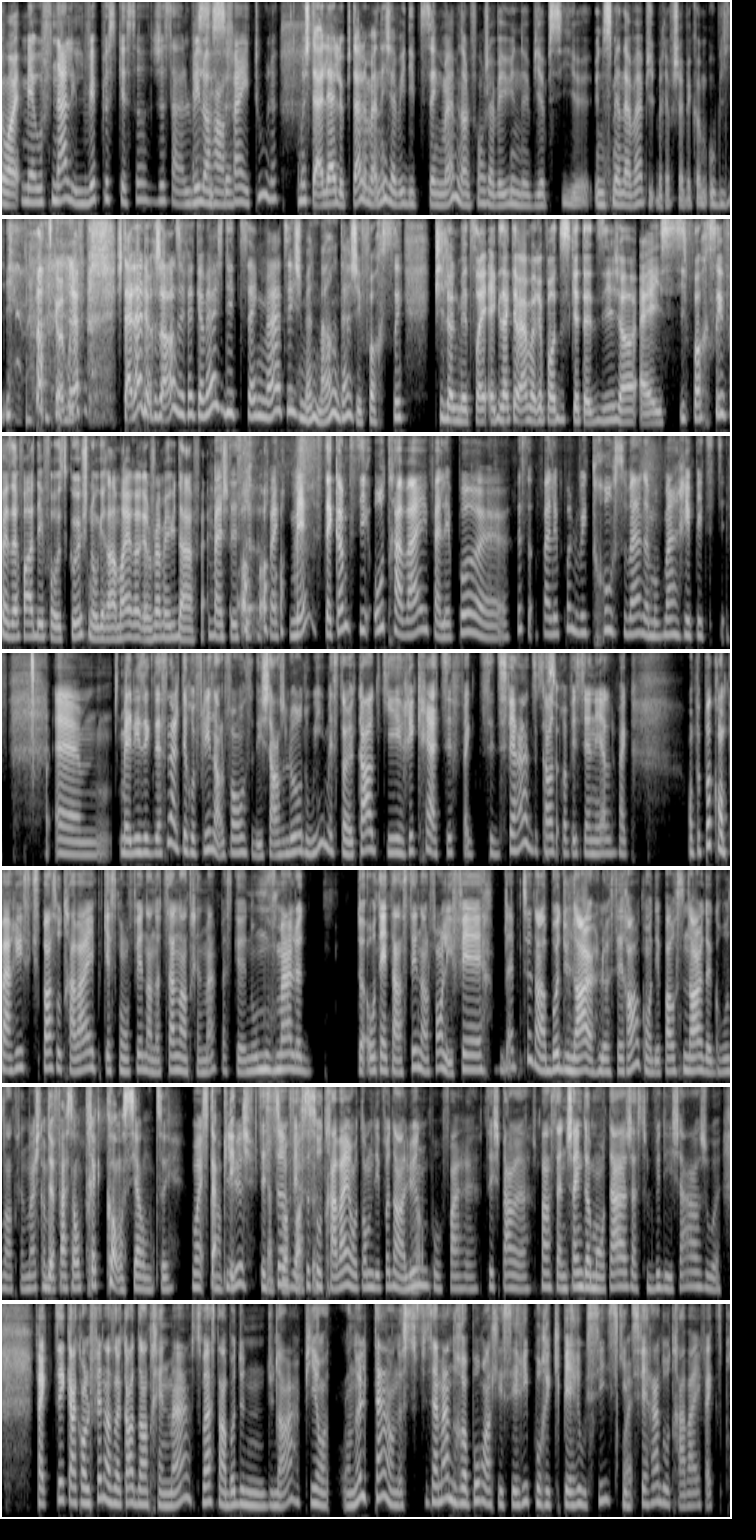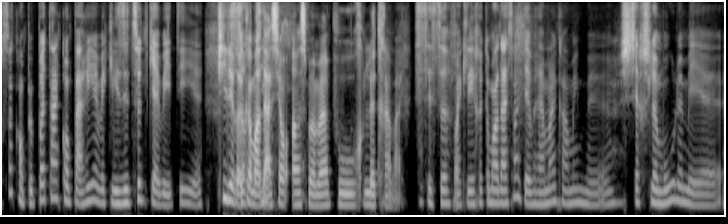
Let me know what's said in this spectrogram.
ouais. Mais au final, ils levaient plus que ça, juste à lever Ben, leur ça. enfant et tout. Là. Moi, j'étais allée à l'hôpital, un donné, j'avais eu des petits saignements, mais dans le fond, j'avais eu une biopsie euh, une semaine avant, puis bref, j'avais comme oublié. en tout cas, bref, j'étais allée à l'urgence, j'ai fait comme, Ah, j'ai des petits saignements, tu sais, je me demande, hein, j'ai forcé. Puis là, le médecin, exactement, m'a répondu ce que t'as dit, genre, hey, si forcer faisait faire des fausses couches, nos grands-mères auraient jamais eu d'enfants. Ben, c'est ça. Fait mais c'était comme si au travail, fallait pas, euh, ça, fallait pas lever trop souvent de mouvements répétitifs. Euh, mais les exercices d'haltérophilie, dans le fond, c'est des charges lourdes, oui, mais c'est un cadre qui est récréatif. C'est différent du cadre professionnel. Fait on peut pas comparer ce qui se passe au travail et qu'est-ce qu'on fait dans notre salle d'entraînement parce que nos mouvements là, de haute intensité, dans le fond, on les fait d'habitude en bas d'une heure. C'est rare qu'on dépasse une heure de gros entraînements comme de ça. façon très consciente, tu sais. Ouais, tu t'appliques C'est ça. Versus ça. au travail, on tombe des fois dans l'une pour faire. euh, tu sais, je parle, je pense à une chaîne de montage, à soulever des charges. Ou, euh, fait que, tu sais, quand on le fait dans un cadre d'entraînement, souvent c'est en bas d'une d'une heure, puis on, on a le temps, on a suffisamment de repos entre les séries pour récupérer aussi, ce qui Ouais. est différent au travail. Fait que c'est pour ça qu'on peut pas tant comparer avec les études qui avaient été. euh, Puis les recommandations en ce moment pour le travail. c'est ça. Fait que les recommandations étaient vraiment quand même. euh, je cherche le mot, là, mais.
